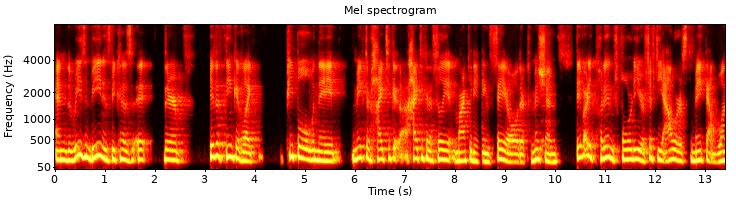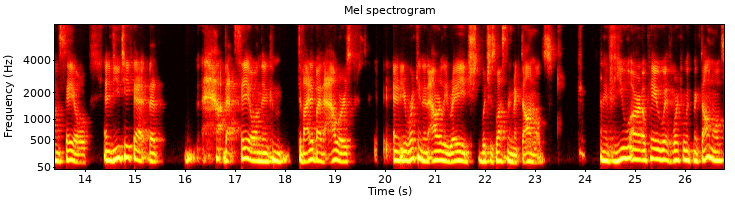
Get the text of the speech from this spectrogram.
And the reason being is because it, they're, you have to think of like people when they make their high ticket high ticket affiliate marketing sale their commission they've already put in 40 or 50 hours to make that one sale. And if you take that that that sale and then divide it by the hours and you're working an hourly wage which is less than mcdonald's. And if you are okay with working with mcdonald's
